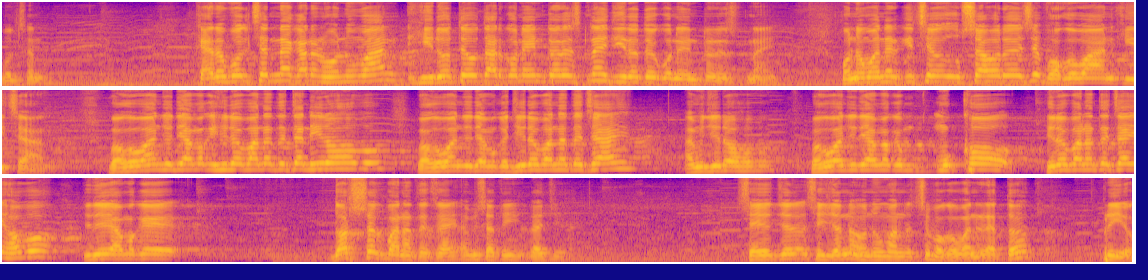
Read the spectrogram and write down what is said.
বলছেন। কেন বলছেন না? কারণ হনুমান হিরোতেও তার কোনো ইন্টারেস্ট নাই, জিরোতেও কোনো ইন্টারেস্ট নাই। হনুমানের কিছু উৎসাহ রয়েছে? ভগবান কি চান? ভগবান যদি আমাকে হিরো বানাতে চান, হিরো হব। ভগবান যদি আমাকে জিরো বানাতে চায়, আমি জিরো হব। ভগবান যদি আমাকে মুখ্য হিরো বানাতে চাই হব। যদি আমাকে দর্শক বানাতে চায়, আমি সাথেই রাজি। সেই জন্য সেই জন্য হনুমান হচ্ছে ভগবানের এত প্রিয়।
